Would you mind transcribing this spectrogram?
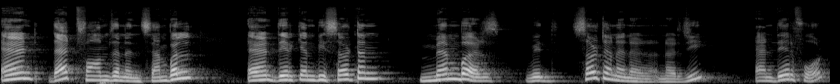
and that forms an ensemble and there can be certain members with certain energy and therefore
